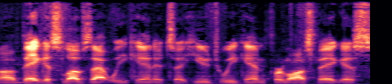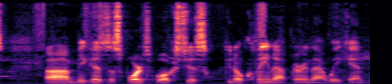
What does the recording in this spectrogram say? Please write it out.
uh, Vegas loves that weekend. It's a huge weekend for Las Vegas um, because the sports books just you know clean up during that weekend.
